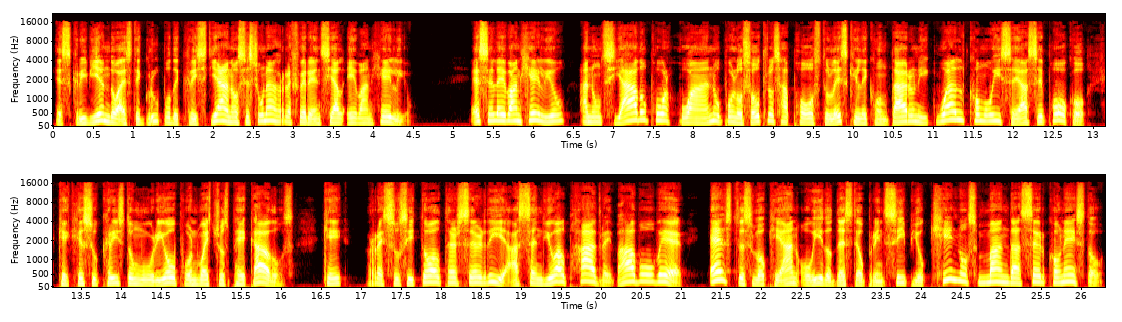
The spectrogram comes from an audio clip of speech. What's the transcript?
escribiendo a este grupo de cristianos, es una referencia al Evangelio. Es el Evangelio anunciado por Juan o por los otros apóstoles que le contaron igual como hice hace poco, que Jesucristo murió por nuestros pecados, que resucitó al tercer día, ascendió al Padre, va a volver. Esto es lo que han oído desde el principio. ¿Qué nos manda hacer con esto?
